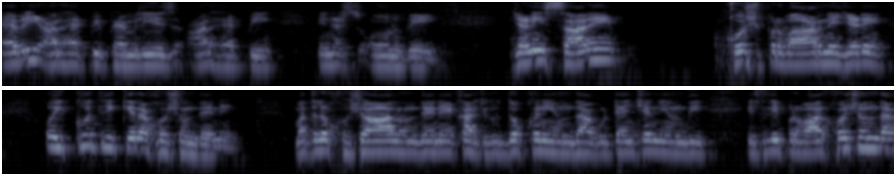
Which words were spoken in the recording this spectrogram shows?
every unhappy family is unhappy in its own way ਜਾਣੀ ਸਾਰੇ ਖੁਸ਼ ਪਰਿਵਾਰ ਨੇ ਜਿਹੜੇ, ਉਹ ਇੱਕੋ ਤਰੀਕੇ ਨਾਲ ਖੁਸ਼ ਹੁੰਦੇ ਨੇ। ਮਤਲਬ ਖੁਸ਼ਹਾਲ ਹੁੰਦੇ ਨੇ, ਘਰ 'ਚ ਕੋਈ ਦੁੱਖ ਨਹੀਂ ਹੁੰਦਾ, ਕੋਈ ਟੈਨਸ਼ਨ ਨਹੀਂ ਹੁੰਦੀ, ਇਸ ਲਈ ਪਰਿਵਾਰ ਖੁਸ਼ ਹੁੰਦਾ।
